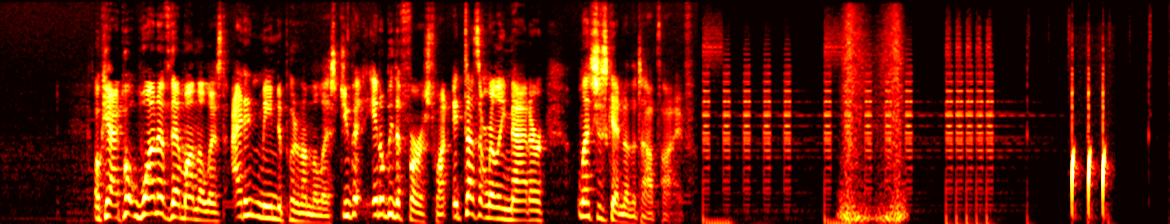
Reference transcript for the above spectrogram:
Okay, I put one of them on the list. I didn't mean to put it on the list. You, It'll be the first one. It doesn't really matter. Let's just get into the top five.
